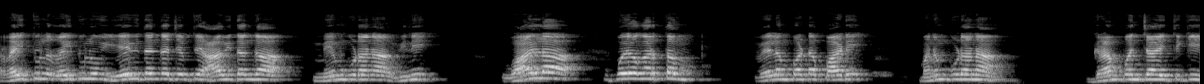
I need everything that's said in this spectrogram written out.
రైతులు రైతులు ఏ విధంగా చెప్తే ఆ విధంగా మేము కూడా విని వాళ్ళ ఉపయోగార్థం వేలంపాట పాడి మనం కూడా గ్రామ పంచాయతీకి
